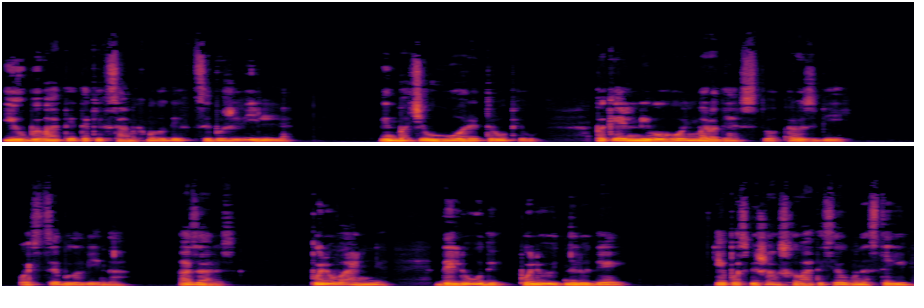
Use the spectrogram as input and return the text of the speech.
і вбивати таких самих молодих це божевілля. Він бачив гори трупів, пекельний вогонь, мародерство, розбій. Ось це була війна. А зараз полювання, де люди полюють на людей. І поспішав сховатися в монастирі,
